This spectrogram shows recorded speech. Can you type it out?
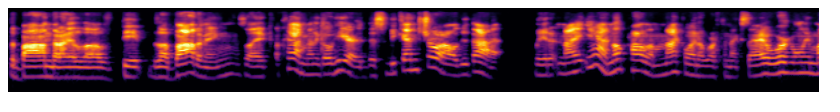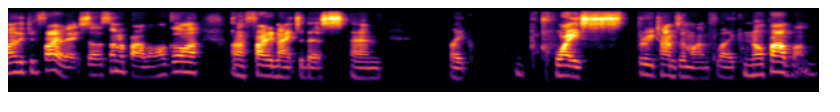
the bottom that I love, be, love bottoming, it's like, okay, I'm gonna go here this weekend. Sure, I'll do that. Late at night, yeah, no problem. I'm not going to work the next day. I work only Monday through Friday, so it's not a problem. I'll go on, on a Friday night to this, and like twice, three times a month, like no problem.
